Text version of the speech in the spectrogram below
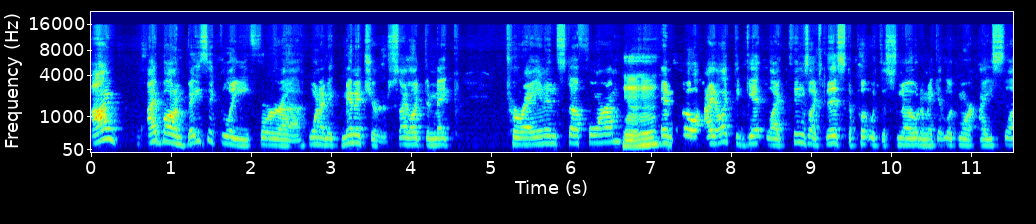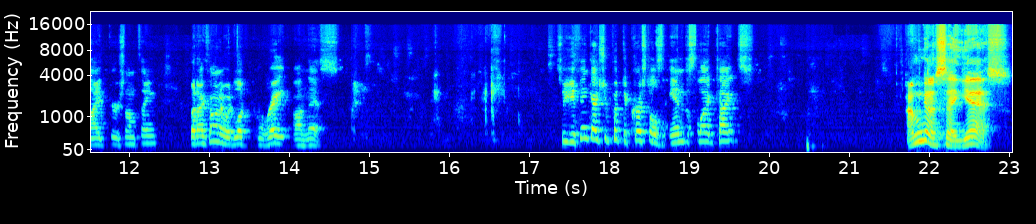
I I bought them basically for uh, when I make miniatures. I like to make terrain and stuff for them, mm-hmm. and so I like to get like things like this to put with the snow to make it look more ice-like or something. But I thought it would look great on this. So you think I should put the crystals in the stalactites? I'm gonna say yes.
